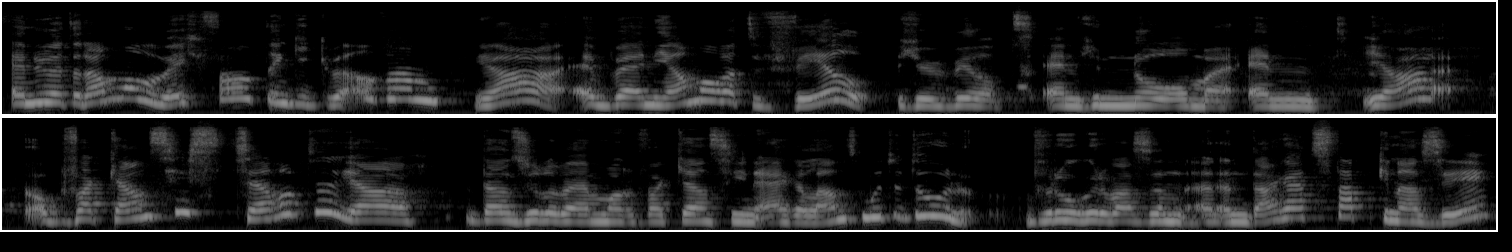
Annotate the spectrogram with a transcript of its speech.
En nu het er allemaal wegvalt, denk ik wel van... Ja, hebben wij niet allemaal wat te veel gewild en genomen? En ja, op vakantie is hetzelfde. Ja, dan zullen wij maar vakantie in eigen land moeten doen. Vroeger was een, een daguitstapje naar zee.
